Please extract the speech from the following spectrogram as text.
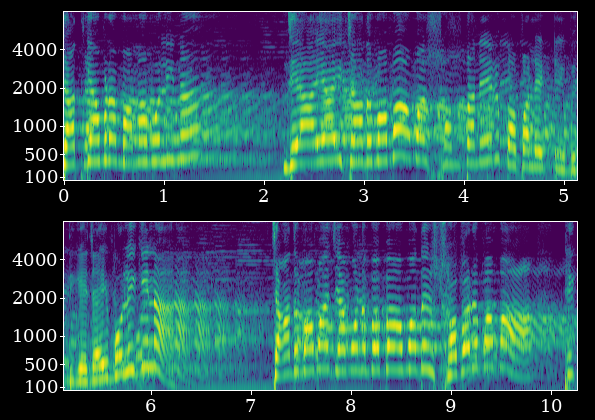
চাঁদকে আমরা মামা বলি না? যে আয় আয় চাঁদ মামা, আমার সন্তানের কপালে টিপ দিয়ে যাই বলি কি না? চাঁদ মামা যেমন বাবা আমাদের সবার মামা, ঠিক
